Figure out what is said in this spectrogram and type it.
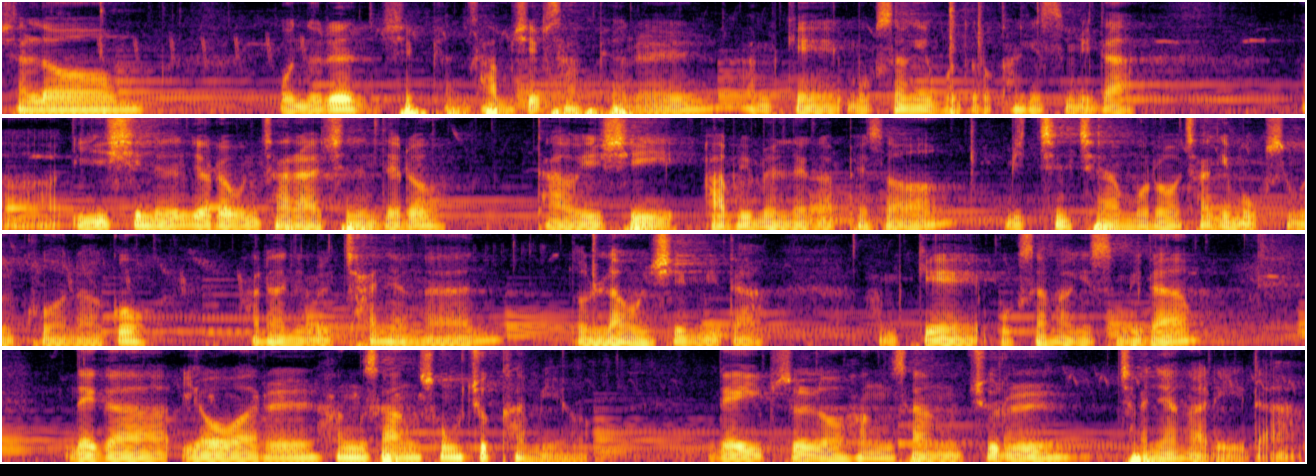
샬롬. 오늘은 시편 34편을 함께 묵상해 보도록 하겠습니다. 어, 이 시는 여러분 잘 아시는 대로 다윗이 아비멜렉 앞에서 미친 체함으로 자기 목숨을 구원하고 하나님을 찬양한 놀라운 시입니다. 함께 묵상하겠습니다. 내가 여호와를 항상 송축하며 내 입술로 항상 주를 찬양하리이다.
